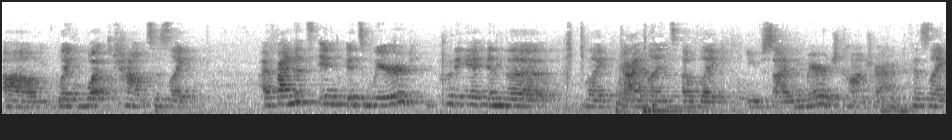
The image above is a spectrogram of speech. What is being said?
um, like what counts as like. I find it's in, it's weird putting it in the like guidelines of like you've signed a marriage contract because like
